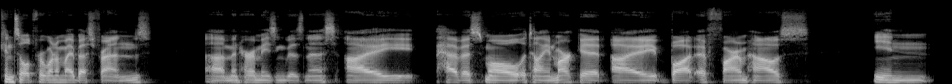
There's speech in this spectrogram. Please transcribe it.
consult for one of my best friends um, and her amazing business. I have a small Italian market. I bought a farmhouse in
